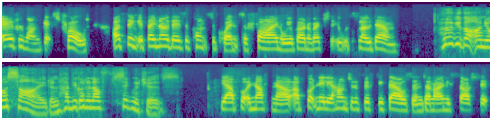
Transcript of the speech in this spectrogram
everyone gets trolled. I think if they know there's a consequence, a fine, or you're going to register, it would slow down. Who have you got on your side and have you got enough signatures? Yeah, I've got enough now. I've got nearly 150,000 and I only started it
